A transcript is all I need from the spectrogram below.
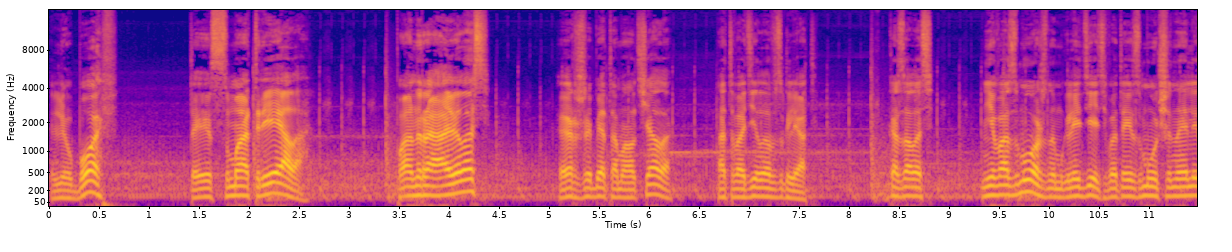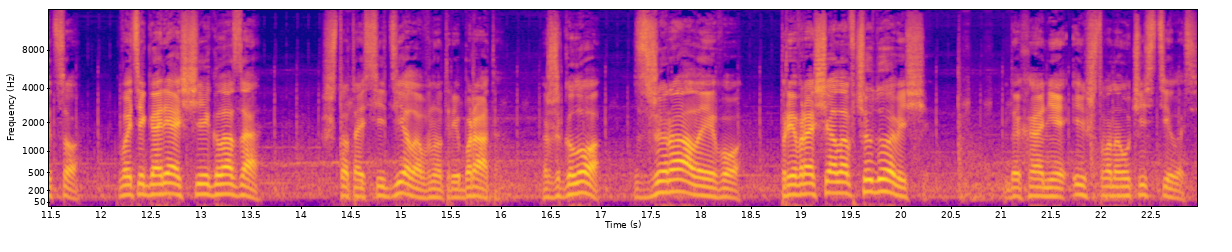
Любовь? Ты смотрела? Понравилось? Эржебета молчала, отводила взгляд. Казалось невозможным глядеть в это измученное лицо, в эти горящие глаза. Что-то сидело внутри брата, жгло, сжирало его, превращало в чудовище. Дыхание Иштвана участилось.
